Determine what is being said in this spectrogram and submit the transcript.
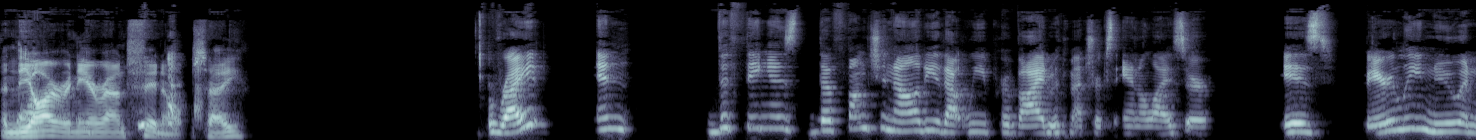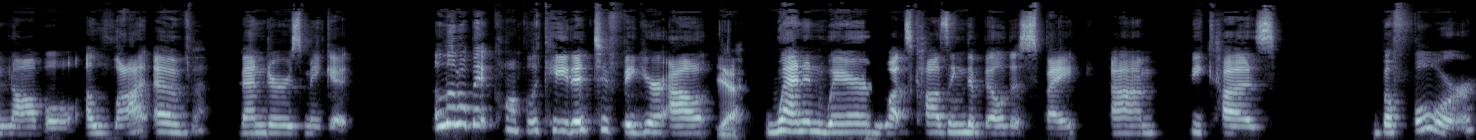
And the irony around FinOps, eh? Right? And the thing is, the functionality that we provide with Metrics Analyzer is fairly new and novel. A lot of vendors make it a little bit complicated to figure out yeah. when and where what's causing the bill to spike um, because before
